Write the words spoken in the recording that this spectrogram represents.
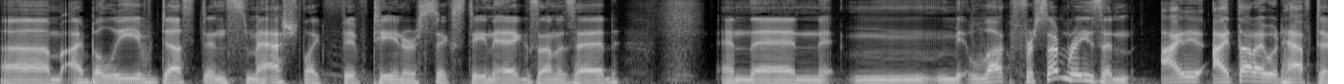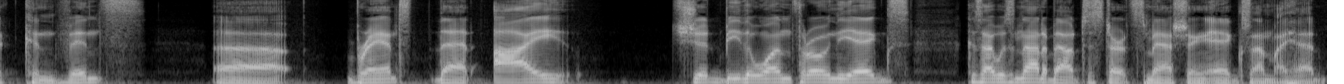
Um, I believe Dustin smashed like 15 or 16 eggs on his head. And then, mm, luck for some reason, I, I thought I would have to convince uh, Brant that I should be the one throwing the eggs because I was not about to start smashing eggs on my head.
